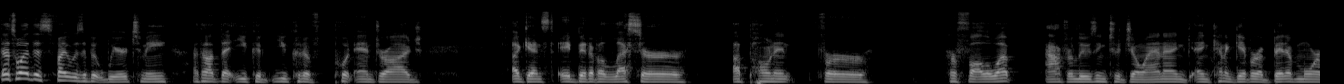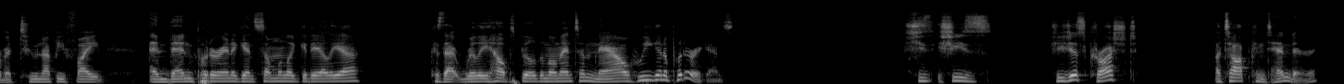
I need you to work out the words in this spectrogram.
that's why this fight was a bit weird to me. I thought that you could you could have put Andrade against a bit of a lesser opponent for her follow up after losing to Joanna and, and kind of give her a bit of more of a tune uppy fight and then put her in against someone like Gadelha because that really helps build the momentum. Now, who are you going to put her against? She's she's she just crushed a top contender.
